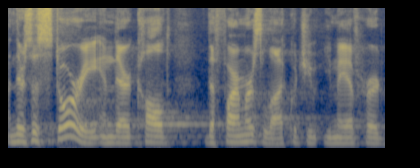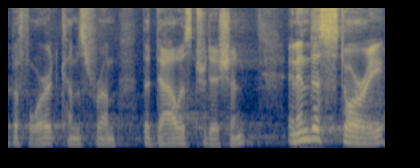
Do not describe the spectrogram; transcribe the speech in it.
And there's a story in there called The Farmer's Luck, which you, you may have heard before. It comes from the Taoist tradition. And in this story,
